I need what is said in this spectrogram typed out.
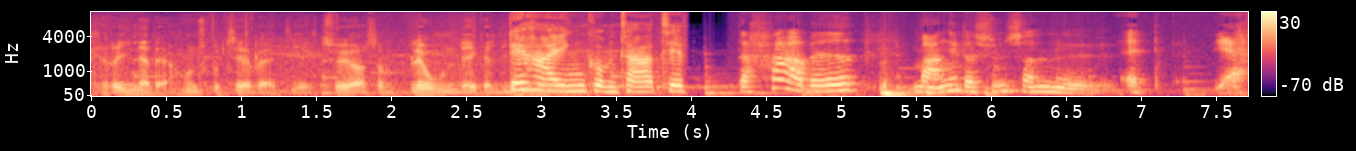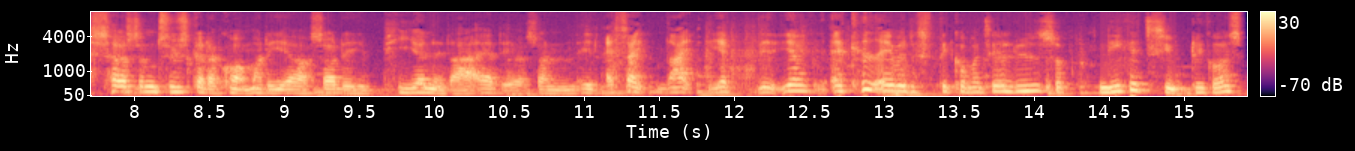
Karina der, hun skulle til at være direktør, og så blev hun væk alligevel. Det har jeg ingen kommentar til. Der har været mange, der synes sådan, øh, at ja, så er sådan en tysker, der kommer der, og så er det pigerne, der er det, og sådan. Altså, nej, jeg, jeg er ked af, at det kommer til at lyde så negativt, ikke også?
